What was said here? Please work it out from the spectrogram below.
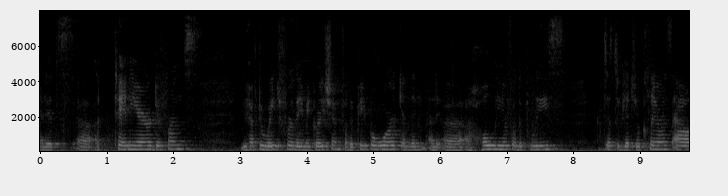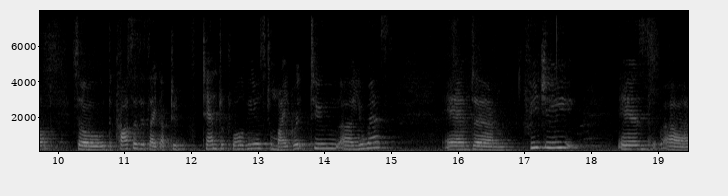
and it's uh, a 10-year difference. You have to wait for the immigration for the paperwork, and then a, a whole year for the police just to get your clearance out. So the process is like up to 10 to 12 years to migrate to uh, U.S. And um, Fiji is uh,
